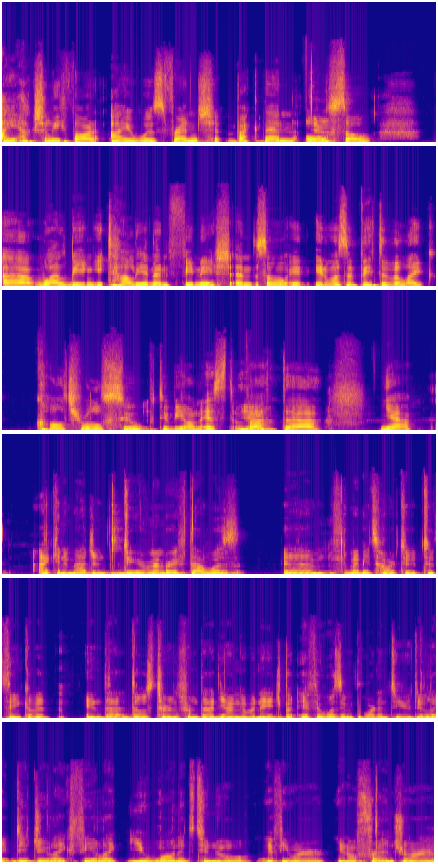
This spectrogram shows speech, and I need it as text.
I actually thought I was French back then also uh, while being Italian and Finnish. And so it, it was a bit of a like cultural soup, to be honest. Yeah. But uh, yeah. I can imagine. Do you remember if that was um, maybe it's hard to to think of it in that those terms from that young of an age, but if it was important to you, did like did you like feel like you wanted to know if you were you know French or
